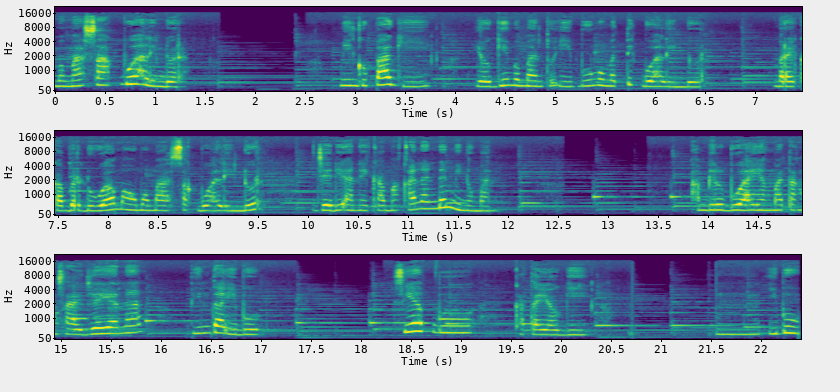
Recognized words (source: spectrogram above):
Memasak buah lindur. Minggu pagi, Yogi membantu ibu memetik buah lindur. Mereka berdua mau memasak buah lindur jadi aneka makanan dan minuman. Ambil buah yang matang saja ya nak, pinta ibu. Siap bu, kata Yogi. Hmm, ibu,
